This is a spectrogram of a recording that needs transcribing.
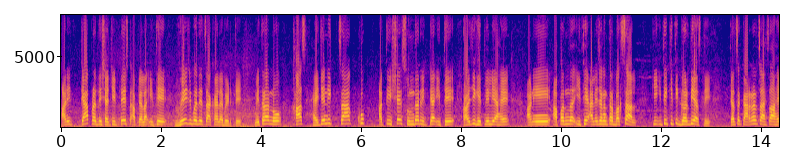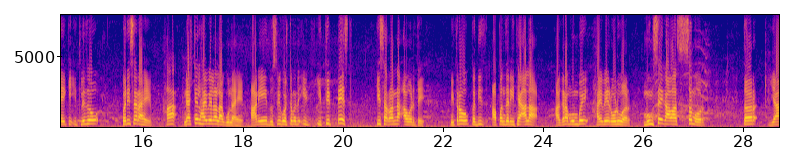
आणि त्या प्रदेशाची टेस्ट आपल्याला इथे व्हेजमध्ये चाखायला भेटते. मित्रांनो खास हायजेनिकचा खूप अतिशय सुंदररित्या इथे काळजी घेतलेली आहे. आणि आपण इथे आल्याच्यानंतर बघसाल की इथे किती गर्दी असते. त्याचं कारणच असं आहे की इथले जो परिसर आहे हा नॅशनल हायवेला लागून आहे. आणि दुसरी गोष्ट म्हणजे इ- इथली टेस्ट ही सर्वांना आवडते. मित्र कधी आपण जर इथे आला आग्रा मुंबई हायवे रोडवर मुंगसे गावासमोर तर या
